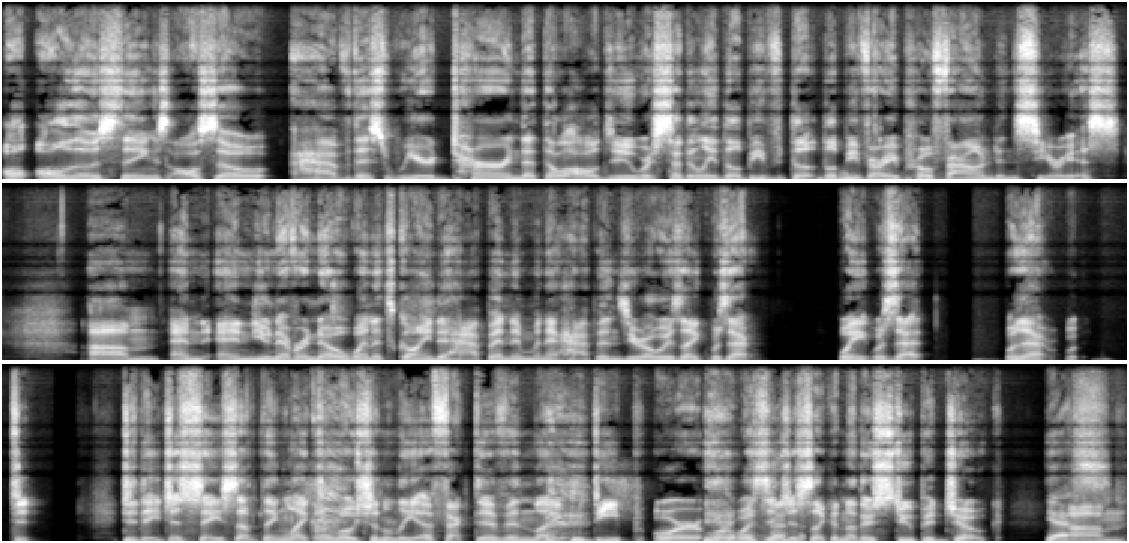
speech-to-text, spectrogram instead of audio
all, all those things also have this weird turn that they'll all do where suddenly they'll be they'll, they'll be very profound and serious. Um and and you never know when it's going to happen and when it happens you're always like was that wait, was that was that did did they just say something like emotionally effective and like deep or or was it just like another stupid joke? Yes. Um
